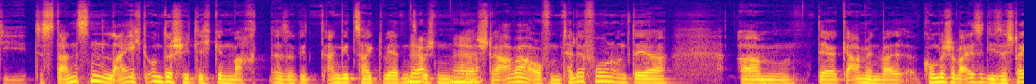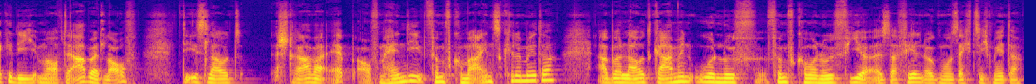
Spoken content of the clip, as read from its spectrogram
die Distanzen leicht unterschiedlich gemacht, also angezeigt werden ja, zwischen ja, der Strava auf dem Telefon und der ähm, der Garmin, weil komischerweise diese Strecke, die ich immer auf der Arbeit laufe, die ist laut Strava App auf dem Handy 5,1 Kilometer, aber laut Garmin Uhr 5,04, also da fehlen irgendwo 60 Meter.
